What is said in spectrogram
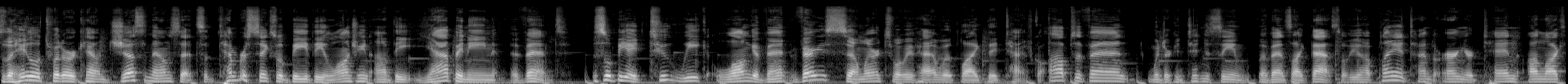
So the Halo Twitter account just announced that September 6th will be the launching of the Yappening event. This will be a two week long event, very similar to what we've had with like the Tactical Ops event, Winter Contingency, events like that. So you'll have plenty of time to earn your 10 unlocks.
